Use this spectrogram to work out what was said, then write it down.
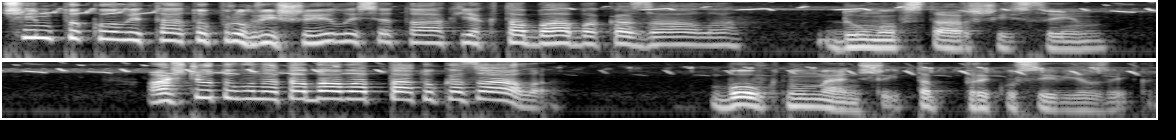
Чим то коли тато прогрішилися так, як та баба казала, думав старший син. А що то вона та баба тату казала? бовкнув менший та прикусив язика.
